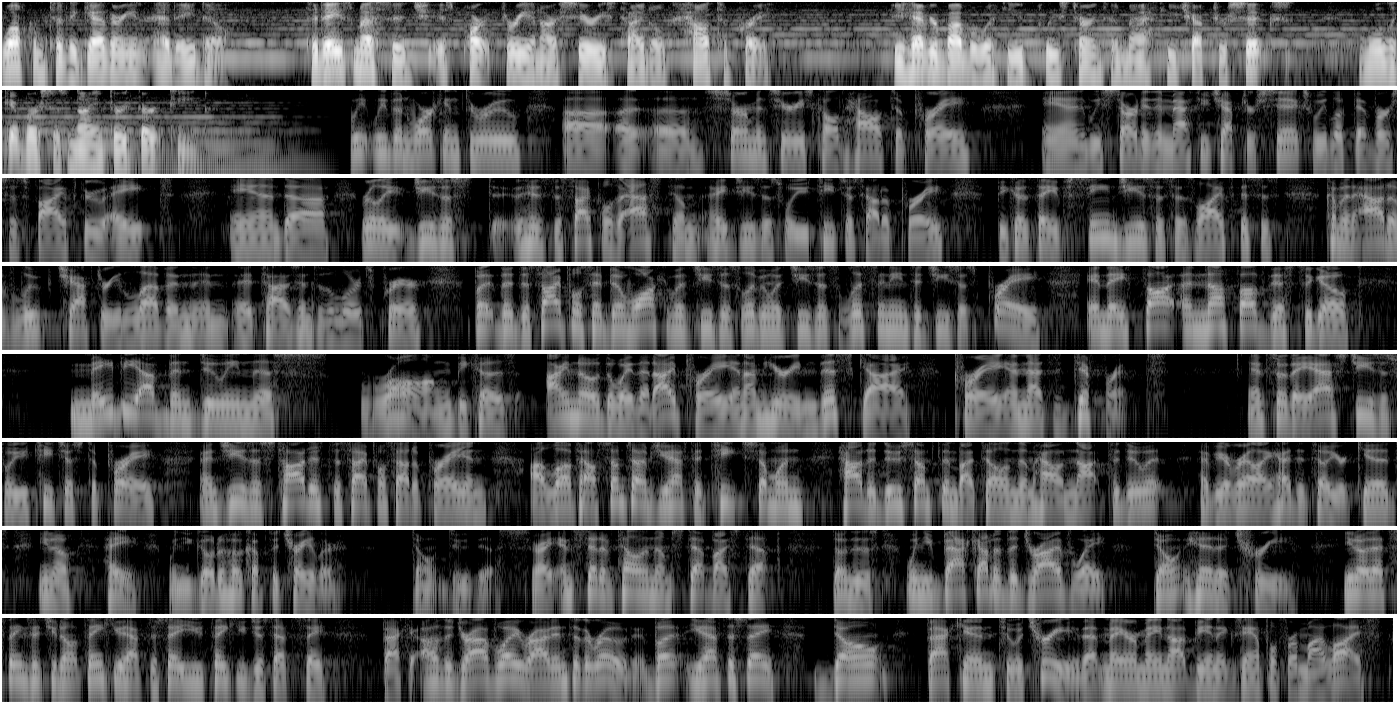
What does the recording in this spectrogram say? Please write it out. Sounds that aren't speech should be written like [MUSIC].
Welcome to the gathering at Adel. Today's message is part three in our series titled How to Pray. If you have your Bible with you, please turn to Matthew chapter 6, and we'll look at verses 9 through 13. We, have been working through uh, a, a sermon series called How to Pray. And we started in Matthew chapter 6. We looked at verses 5 through 8. And uh, really, Jesus, his disciples asked him, Hey, Jesus, will you teach us how to pray? Because they've seen Jesus' life. This is coming out of Luke chapter 11, and it ties into the Lord's Prayer. But the disciples had been walking with Jesus, living with Jesus, listening to Jesus pray, and they thought enough of this to go, Maybe I've been doing this wrong because I know the way that I pray, and I'm hearing this guy pray, and that's different. And so they asked Jesus, Will you teach us to pray? And Jesus taught his disciples how to pray. And I love how sometimes you have to teach someone how to do something by telling them how not to do it. Have you ever like had to tell your kids, you know, hey, when you go to hook up the trailer, don't do this, right? Instead of telling them step by step, don't do this. When you back out of the driveway, don't hit a tree. You know, that's things that you don't think you have to say. You think you just have to say, back out of the driveway, right into the road. But you have to say, don't back into a tree. That may or may not be an example from my life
